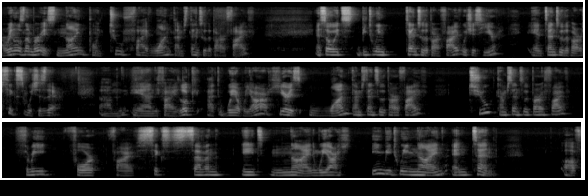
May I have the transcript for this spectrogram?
Our Reynolds number is 9.251 times 10 to the power 5. And so it's between 10 to the power 5, which is here, and 10 to the power 6, which is there. Um, and if I look at where we are, here is 1 times 10 to the power 5, 2 times 10 to the power 5, 3, 4, 5, 6, 7, 8, 9. We are in between 9 and 10 of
